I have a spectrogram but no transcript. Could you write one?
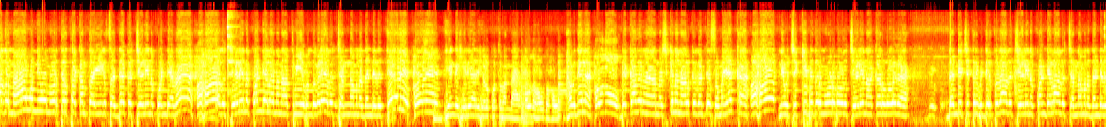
ಅದು ನಾವು ನೀವು ನೋಡ್ತಿರ್ತಕ್ಕಂತ ಈಗ ಸದ್ಯಕ್ಕೆ ಚೇಳಿನ ಕೊಂಡೆ ಆಹಾ. ಅದು ಚೇಳಿನ ಕೊಂಡ್ಯಲ್ಲ ನನ್ನ ಆತ್ಮೀಯ ಬಂಧುಗಳೇ ಅದು ಚೆನ್ನಮ್ಮನ ದಂಡೆ ತೇಳಿ. ಹೇಳಿ ಹಿಂಗ ಹಿರಿಯರು ಹೇಳ್ಕೊತ ಬಂದಾರ. ಹೌದು ಹೌದು ಹೌದು. ಹೌದಿಲ್ಲ? ಹೌದು. ಬೇಕಾದ್ರೆ ನಸ್ಕಿನ ನಾಲ್ಕು ಗಂಟೆ ಸಮಯಕ್ಕ ನೀವು ಚಿಕ್ಕಿ ಬಿದ್ರ ನೋಡಬಹುದು ಚೇಳಿನ ಆಕಾರದೊಳಗ ದಂಡಿ ಚಿತ್ರ ಬಿದ್ದಿರ್ತದ ಅದು ಚೇಳಿನ ಕೊಂಡೆಲ್ಲ ಅದು ಚೆನ್ನಮ್ಮನ ದಂಡೆದ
